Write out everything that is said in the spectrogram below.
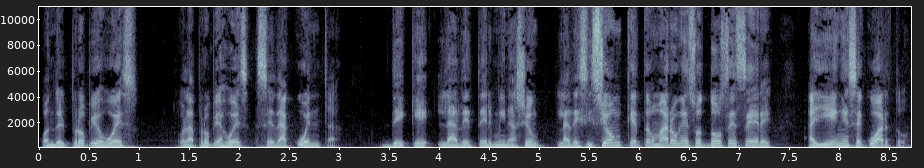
cuando el propio juez o la propia juez se da cuenta de que la determinación, la decisión que tomaron esos 12 seres allí en ese cuarto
